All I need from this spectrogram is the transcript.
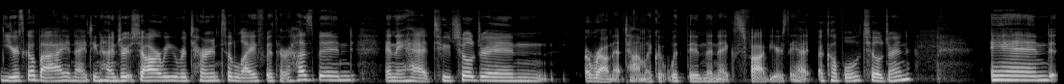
years go by. In 1900, Sha'arawi returned to life with her husband, and they had two children around that time, like within the next five years. They had a couple of children. And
